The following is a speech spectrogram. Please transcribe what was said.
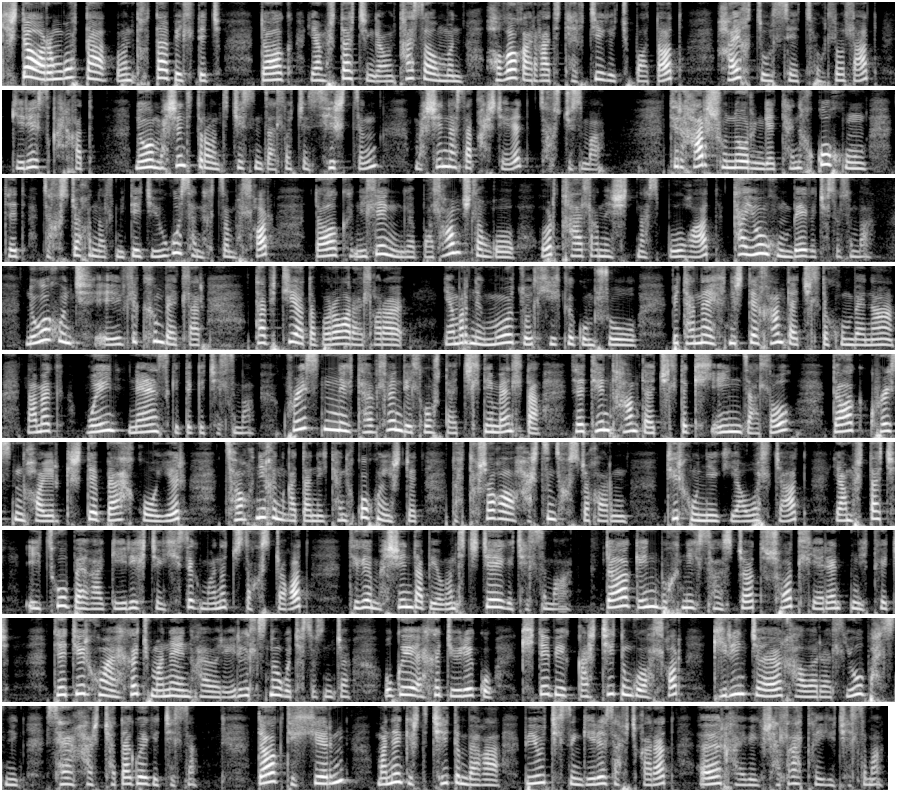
Гэртээ оронгуудаа унтахтаа бэлтэж дог ямартаа ч ингээ унтахаасаа өмнө хогоо гаргаад тавьчий гэж бодоод хаях зүйлсээ цуглуулад гэрээс гарахад нөгөө машин дотор унтчихсэн залуу чинь сэрцэн машинаасаа гарч ирээд зогсож исэн ба. Тэр хар шөнөөр ингээд танихгүй хүн тэд зогсож явах нь бол мэдээж эвгүй санагдсан болохоор дог нилээн ингээд болгоомжлонгуу урд хаалганы шитнаас буугаад та юун хүн бэ гэж асуусан ба. Нөгөө хүн ч эвлэгхэн байдлаар та битгий одоо буруугаар ойлгороо ямар нэг муу зүйл хийх гээгүй юм шүү. Би танаа их нэртэй хамт ажилладаг хүн байна. Намайг Wayne Nance гэдэг гэж хэлсэн ба. Kristen нэг тавилгын дэлгүүрт юм байна л да. Тэгээ тэнд хамт ажилладаг энэ залуу Doug Kristen хоёр гэртээ байхгүй үеэр цонхных нь гадаа нэг танихгүй хүн ирчээд дотгошоогоо харцсан зогсож байхоор нь тэр хүнийг явуулчаад ямартаач эзгүй байгаа чинь хэсэг манаж зогсож жогоод тэгээ машинда би унтчихжээ гэж хэлсэн байгаа. Дог энэ бүхнийг сонсчоод шууд л ярианд нь итгэж Тэгээ тэр хүн ахиж манай энэ хавар эргэлцсэн үү гэж асуусан чинь үгүй ахиж ирээгүй. Гэхдээ би гарч хийдэнгүү болохоор гэрийн чи ойр хавар бол юу болсныг сайн харж чадаагүй гэж хэлсэн. Дог тэгхээр нь манай герт чийдэн байгаа. Би юу ч гэсэн гэрээс авч гараад ойр хавийг шалгаатгая гэж хэлсэн маа.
